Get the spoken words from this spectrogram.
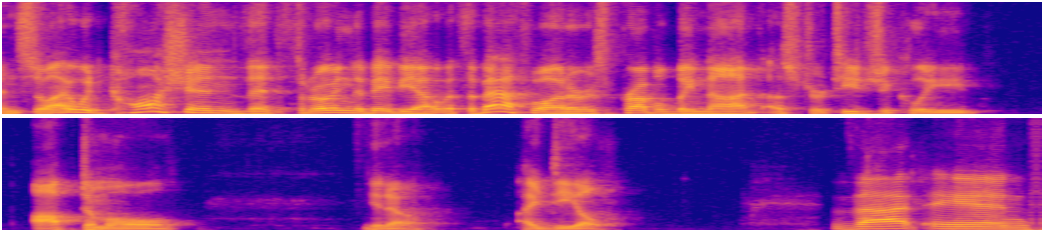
And so I would caution that throwing the baby out with the bathwater is probably not a strategically optimal, you know, ideal. That and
